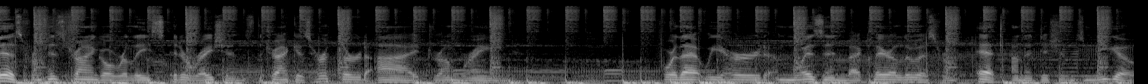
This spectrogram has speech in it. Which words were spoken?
Fis from his Triangle release Iterations. The track is Her Third Eye, Drum Rain. Before that, we heard Muezzin by Klara Lewis from Ett on Editions Mego.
